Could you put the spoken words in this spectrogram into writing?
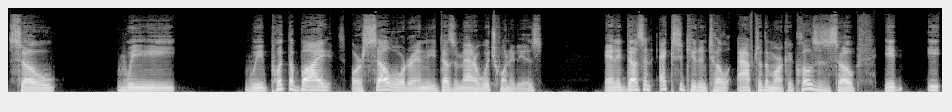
So we we put the buy or sell order in, it doesn't matter which one it is, and it doesn't execute until after the market closes. So it it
